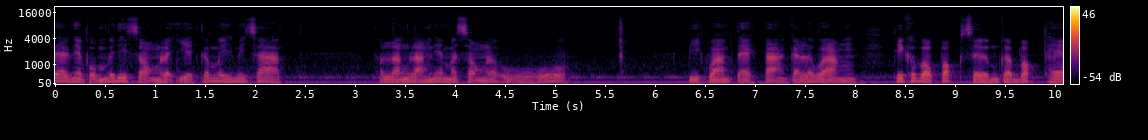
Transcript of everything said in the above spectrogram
แรกๆเนี่ยผมไม่ได้ส่องละเอียดก็ไม่ไม่ทราบ ตอนหลังๆเนี่ยมาส่องแล้วโอ้โห มีความแตกต่างกันระหว่างที่เขาบอกบล็อกเสริมกับบล็อกแท้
